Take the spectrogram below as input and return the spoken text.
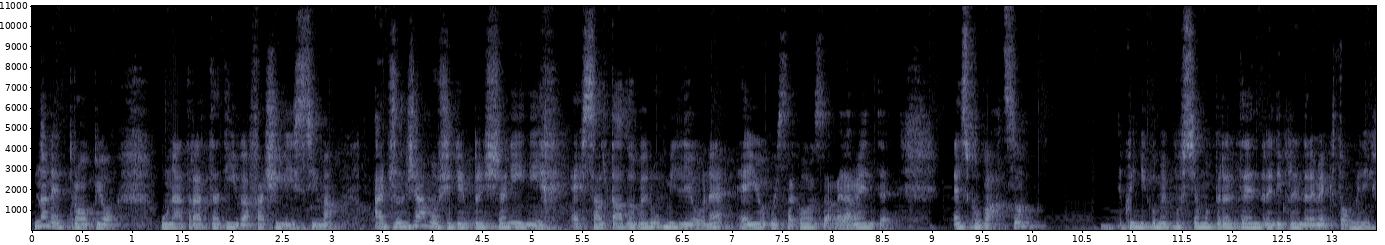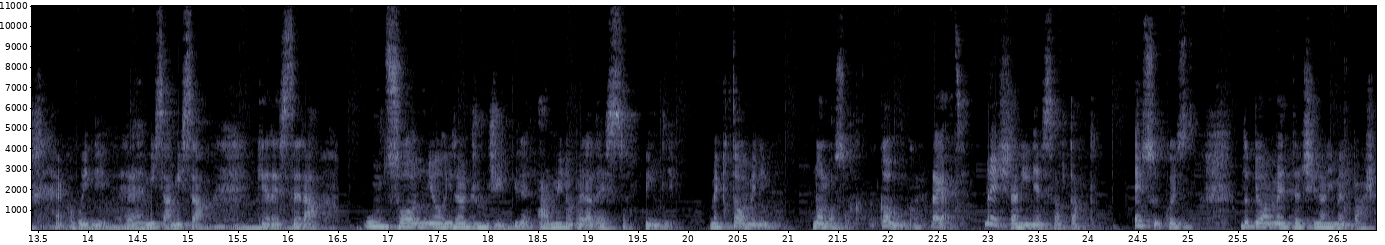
non è proprio una trattativa facilissima. Aggiungiamoci che Brescianini è saltato per un milione e io questa cosa veramente esco pazzo. Quindi come possiamo pretendere di prendere McTominay? Ecco, quindi eh, mi sa, mi sa che resterà un sogno irraggiungibile, almeno per adesso. Quindi McTominay non lo so. Comunque, ragazzi, Brescianini è saltato. E su questo dobbiamo metterci l'anima in pace.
